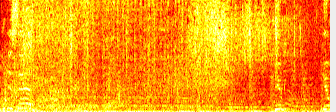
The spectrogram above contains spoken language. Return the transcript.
What is that? Heal. Heal,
